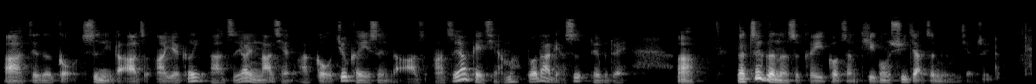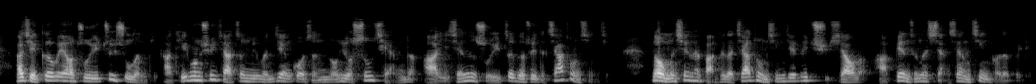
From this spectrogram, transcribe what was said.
啊，这个狗是你的儿子啊，也可以啊，只要你拿钱啊，狗就可以是你的儿子啊，只要给钱嘛，多大点事，对不对？啊，那这个呢是可以构成提供虚假证明文件罪的。而且各位要注意罪数问题啊，提供虚假证明文件过程中有收钱的啊，以前是属于这个罪的加重情节，那我们现在把这个加重情节给取消了啊，变成了想象竞合的规定。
